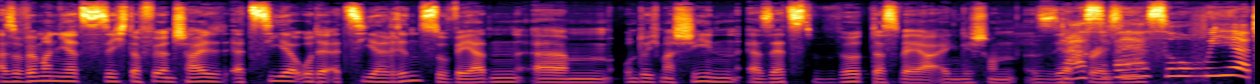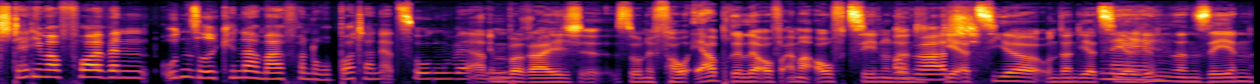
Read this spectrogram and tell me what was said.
Also wenn man jetzt sich dafür entscheidet, Erzieher oder Erzieherin zu werden ähm, und durch Maschinen ersetzt wird, das wäre ja eigentlich schon sehr das crazy. Das wäre so weird. Stell dir mal vor, wenn unsere Kinder mal von Robotern erzogen werden. Im Bereich äh, so eine VR-Brille auf einmal aufziehen und oh dann Gott. die Erzieher und dann die Erzieherinnen nee. dann sehen.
